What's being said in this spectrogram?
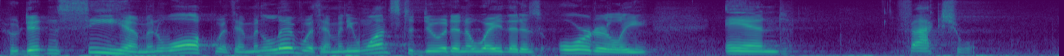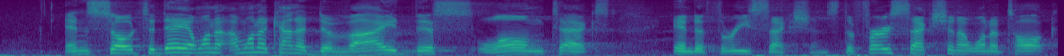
who didn't see him and walk with him and live with him. And he wants to do it in a way that is orderly and factual. And so today I want to I want to kind of divide this long text into three sections. The first section I want to talk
